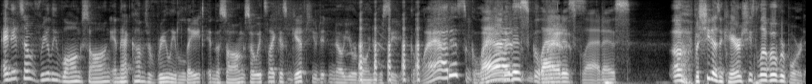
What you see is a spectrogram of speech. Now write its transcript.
and it's a really long song and that comes really late in the song so it's like this gift you didn't know you were going to receive. Gladys Gladys, Gladys Gladys, Gladys. Oh, but she doesn't care. She's love overboard.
